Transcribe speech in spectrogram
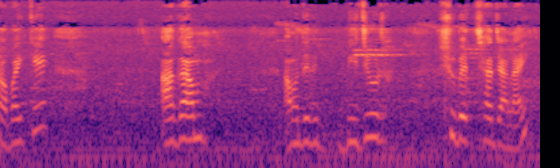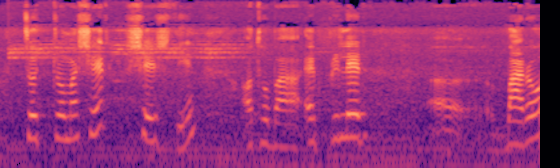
সবাইকে আগাম আমাদের বিজুর শুভেচ্ছা জানাই। চৈত্র মাসের শেষ দিন অথবা এপ্রিলের বারো,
